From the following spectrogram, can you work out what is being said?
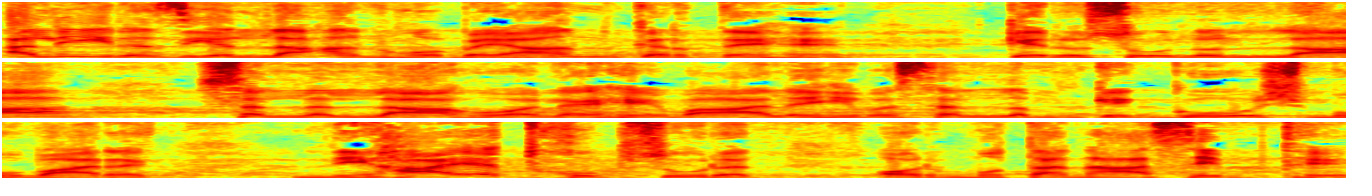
علی رضی اللہ عنہ بیان کرتے ہیں کہ رسول اللہ صلی اللہ علیہ وآلہ وسلم کے گوش مبارک نہایت خوبصورت اور متناسب تھے۔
